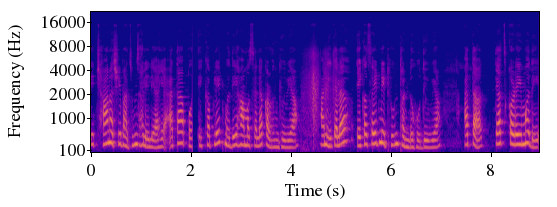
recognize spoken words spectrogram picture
ते छान असे भाजून झालेले आहे. आता आपण एका प्लेटमध्ये हा मसाला काढून घेऊया आणि त्याला एका साईडने ठेवून थंड होऊ देऊया. आता त्याच कढईमध्ये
